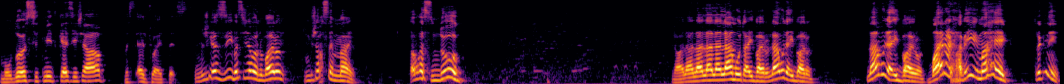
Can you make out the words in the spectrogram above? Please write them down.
موضوع ال 600 كاس يا شباب مسألة وقت بس. المشكلة زي بس يا شباب انه بايرون مش اخصم معي. أبغى الصندوق. لا لا لا لا لا لا مو تعيد بايرون لا مو تعيد بايرون لا مو تعيد بايرون بايرون حبيبي ما هيك. اتركني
